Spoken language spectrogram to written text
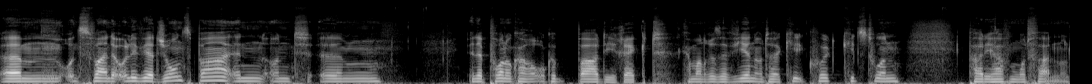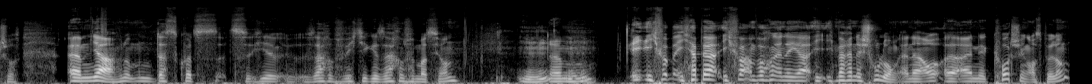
ähm, und zwar in der Olivia Jones Bar in und ähm, in der Porno-Karaoke-Bar direkt. Kann man reservieren unter Ki Kult Kieztouren, Party, Hafenrundfahrten und Shows. Ähm, ja, nur um das kurz zu, hier Sache, wichtige Sachinformation. Mhm, Ähm, mhm. Ich, ich, habe ja, ich war am Wochenende ja, ich, ich mache eine Schulung, eine, äh, eine Coaching-Ausbildung,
